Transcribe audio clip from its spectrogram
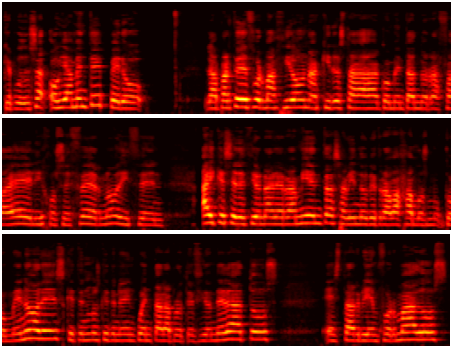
que puede usar, obviamente, pero la parte de formación, aquí lo está comentando Rafael y José Fer, ¿no? Dicen, hay que seleccionar herramientas sabiendo que trabajamos con menores, que tenemos que tener en cuenta la protección de datos, estar bien formados.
